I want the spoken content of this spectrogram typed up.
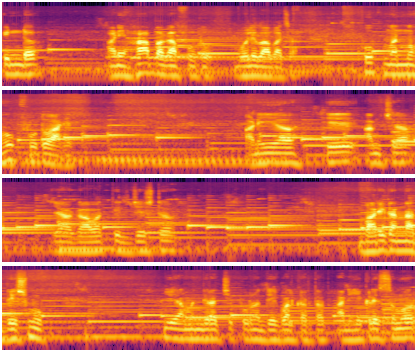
पिंड आणि हा बघा फोटो भोलेबाबाचा. खूप मनमोहक फोटो आहे. आणि हे आमच्या या गावातील ज्येष्ठ बारिकांना देशमुख हे या मंदिराची पूर्ण देखभाल करतात. आणि इकडे समोर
